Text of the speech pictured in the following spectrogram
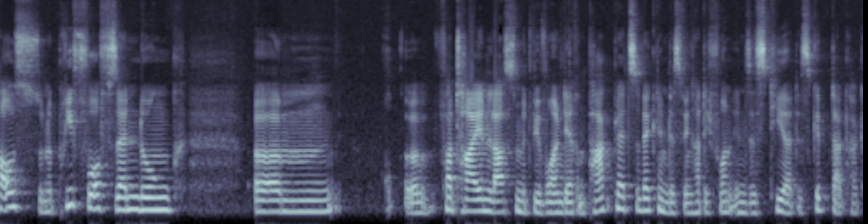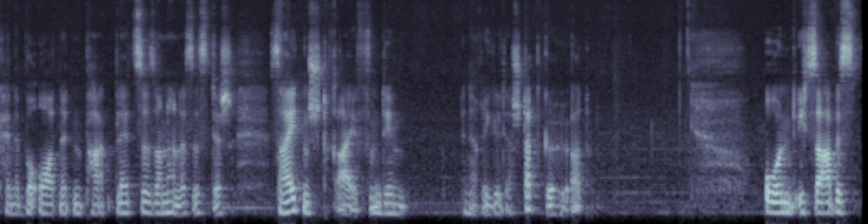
Haus, so eine Briefwurfsendung ähm, äh, verteilen lassen mit, wir wollen deren Parkplätze wegnehmen. Deswegen hatte ich vorhin insistiert, es gibt da gar keine beordneten Parkplätze, sondern das ist der Seitenstreifen, dem in der Regel der Stadt gehört. Und ich sah bis,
